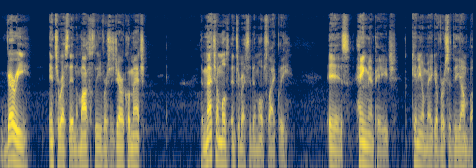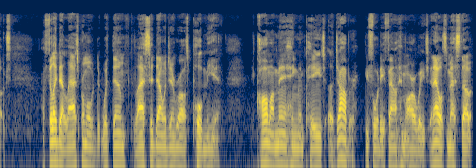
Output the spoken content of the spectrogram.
Very interested in the Moxley versus Jericho match. The match I'm most interested in, most likely, is Hangman Page, Kenny Omega versus the Young Bucks. I feel like that last promo with them, the last sit down with Jim Ross, pulled me in. They called my man Hangman Page a jobber before they found him ROH, and that was messed up.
